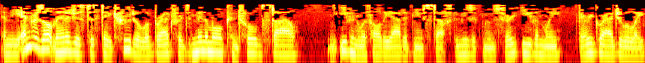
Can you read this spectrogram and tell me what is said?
And the end result manages to stay true to LaBradford's minimal, controlled style. And even with all the added new stuff, the music moves very evenly, very gradually.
